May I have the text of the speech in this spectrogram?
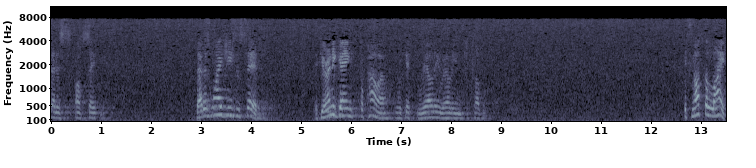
That is of Satan. That is why Jesus said, if you're only going for power, you'll get really, really into trouble. It's not the light,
